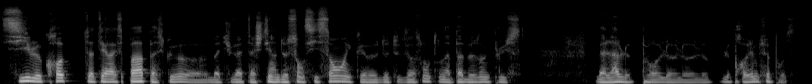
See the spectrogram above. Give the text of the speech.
Si le crop ne t'intéresse pas parce que euh, bah, tu vas t'acheter un 200-600 et que de toute façon, tu n'en as pas besoin de plus, ben là, le- le- le- le problème se pose.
